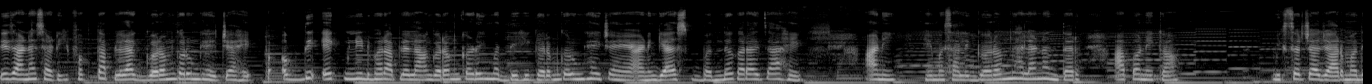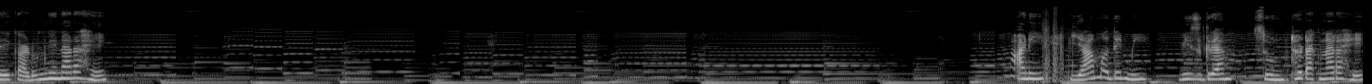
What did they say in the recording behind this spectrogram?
ते जाण्यासाठी फक्त आपल्याला गरम करून घ्यायचे आहे. अगदी एक मिनिटभर आपल्याला गरम कढईमध्ये हे गरम करून घ्यायचे आहे आणि गॅस बंद करायचा आहे. आणि हे मसाले गरम झाल्यानंतर आपण एका मिक्सरच्या जारमध्ये काढून घेणार आहे. आणि यामध्ये मी वीस ग्रॅम सुंठ टाकणार आहे.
